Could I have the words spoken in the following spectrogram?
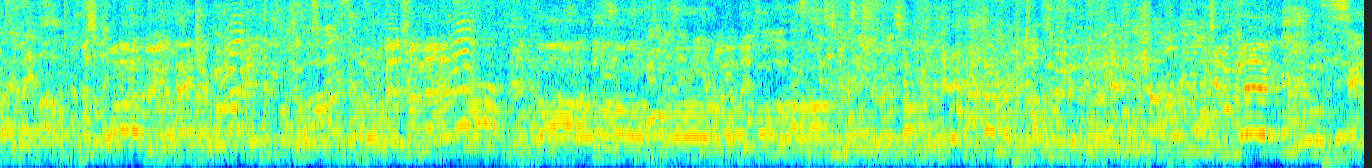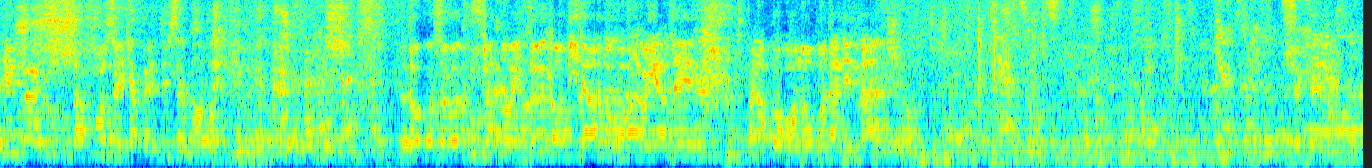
Ah, son verre, non. Où son On en a deux Alors, Benjamin bah, c'est lui hein Regardez S'il vous plaît un coup pour ta fausse, celui qui a perdu, pas entendre. Donc on se retrouve maintenant avec deux candidats, donc on va regarder par rapport au nombre d'années de match. Chaque année.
